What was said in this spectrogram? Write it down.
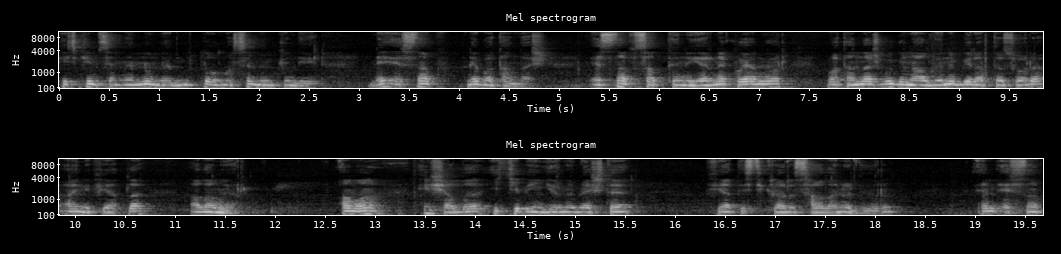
hiç kimse memnun ve mutlu olması mümkün değil. Ne esnaf ne vatandaş. Esnaf sattığını yerine koyamıyor. Vatandaş bugün aldığını bir hafta sonra aynı fiyatla alamıyor. Ama inşallah 2025'te fiyat istikrarı sağlanır diyorum. Hem esnaf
